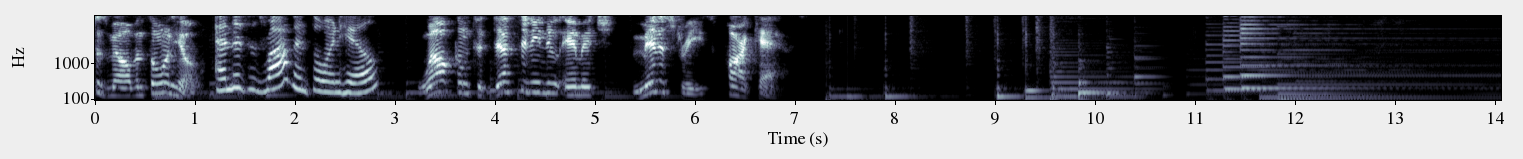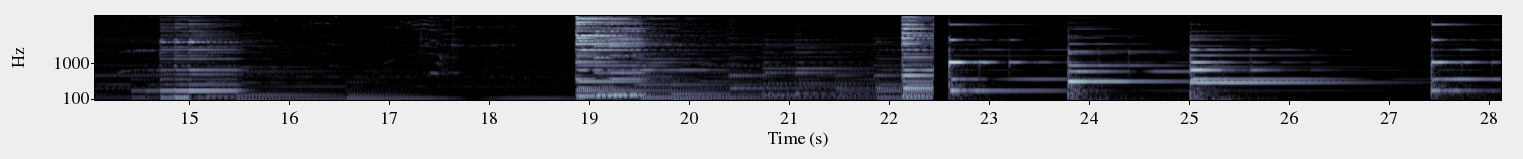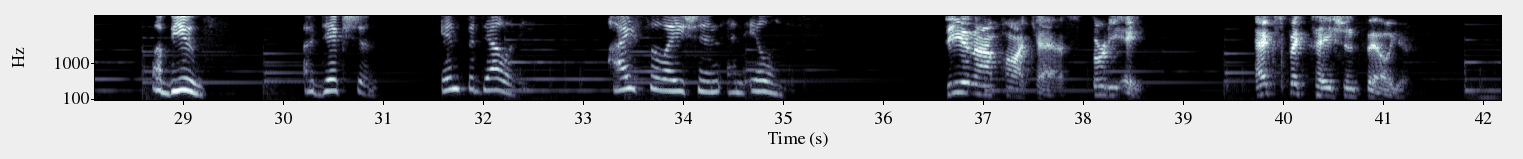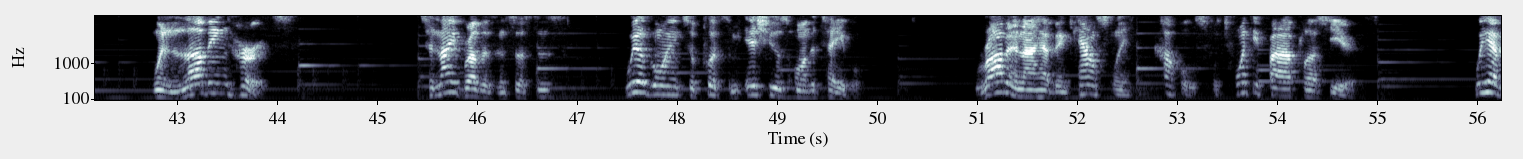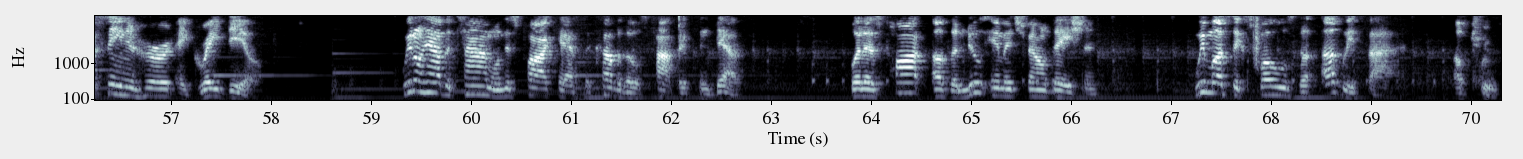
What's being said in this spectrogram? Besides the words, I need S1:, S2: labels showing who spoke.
S1: This is Melvin Thornhill.
S2: And this is Robin Thornhill.
S1: Welcome to Destiny New Image Ministries podcast.
S2: Abuse, addiction, infidelity, isolation, and illness.
S1: DNI Podcast 38 Expectation Failure. When loving hurts. Tonight, brothers and sisters, we're going to put some issues on the table. Robin and I have been counseling couples for 25 plus years. We have seen and heard a great deal. We don't have the time on this podcast to cover those topics in depth, but as part of the New Image Foundation, we must expose the ugly side of truth.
